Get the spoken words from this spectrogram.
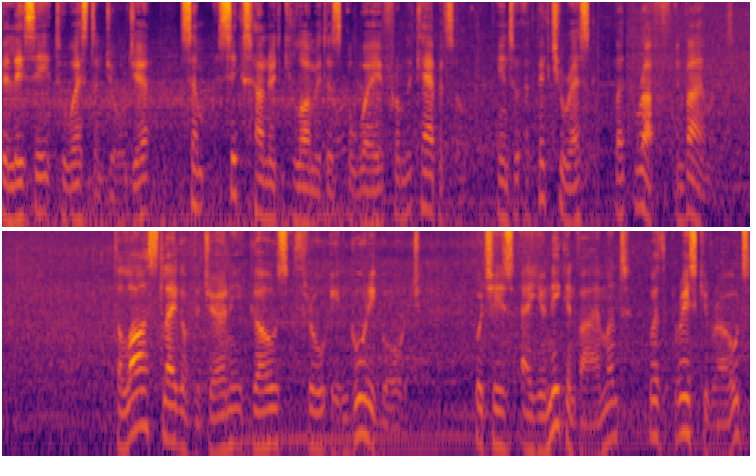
Tbilisi to western Georgia, some 600 kilometers away from the capital, into a picturesque but rough environment. The last leg of the journey goes through Inguri Gorge, which is a unique environment with risky roads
